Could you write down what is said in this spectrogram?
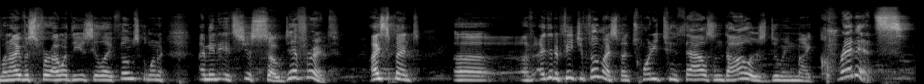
when I was for I went to UCLA Film School. When, I mean, it's just so different. I spent uh, I did a feature film. I spent twenty two thousand dollars doing my credits.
